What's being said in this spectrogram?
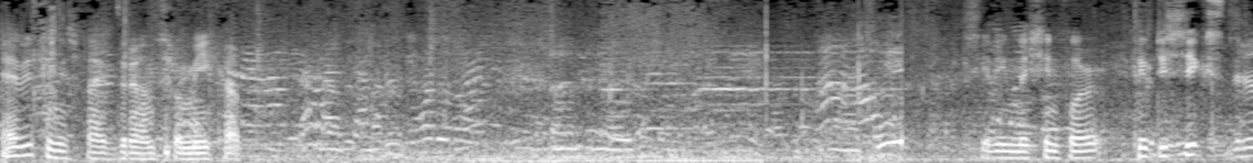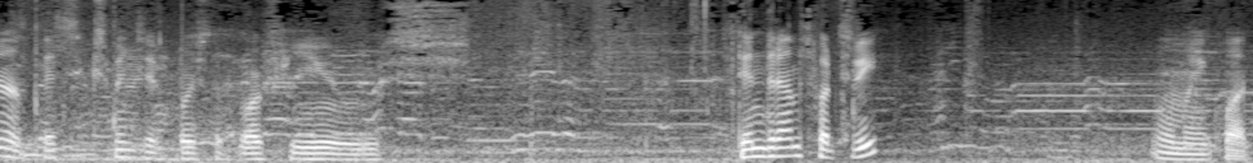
everything is 5 grams for makeup. Shaving machine for 56 dirham that's expensive. Where's the perfumes 10 dirhams for 3 oh my god.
